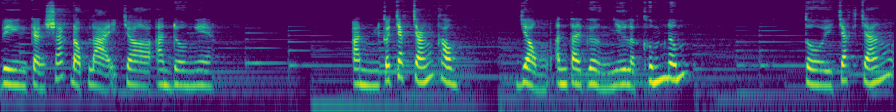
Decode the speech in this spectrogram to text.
viên cảnh sát đọc lại cho ando nghe. Anh có chắc chắn không? Giọng anh ta gần như là khúm núm. Tôi chắc chắn,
